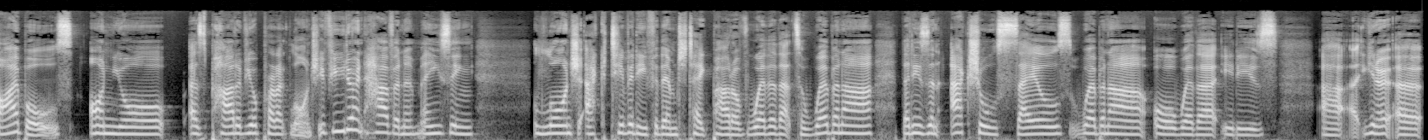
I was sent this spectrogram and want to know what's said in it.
eyeballs on your as part of your product launch. If you don't have an amazing launch activity for them to take part of, whether that's a webinar that is an actual sales webinar or whether it is, uh, you know, a,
